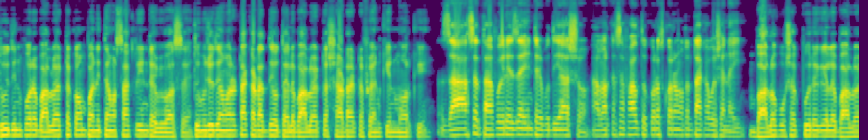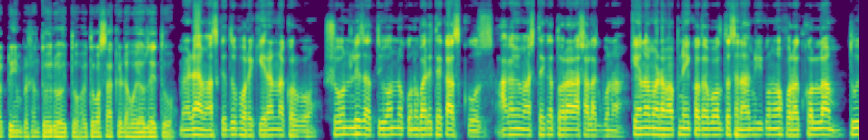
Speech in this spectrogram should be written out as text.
দুই দিন পরে ভালো একটা কোম্পানিতে আমার চাকরি ইন্টারভিউ আছে। তুমি যদি আমার টাকাটা দেও তাহলে ভালো একটা শার্ট আর একটা ফ্যান কিনবো আর কি। যা আছে তা পরে যা ইন্টারভিউ দিয়ে আসো। আমার কাছে ফালতু খরচ করার মতন টাকা পয়সা নাই। ভালো পোশাক পরে গেলে ভালো একটা ইমপ্রেশন তৈরি হইতো হয়তো বা চাকরিটা হয়েও যাইতো। ম্যাডাম আজকে দুপুরে কি রান্না করব? শোন লিজা তুই অন্য কোনো বাড়িতে কাজ খোঁজ। আগামী মাস থেকে তোর আর আশা লাগবো না। কেন ম্যাডাম, আপনি এই কথা বলতেছেন, আমি কি কোনো অপরাধ করলাম? তুই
